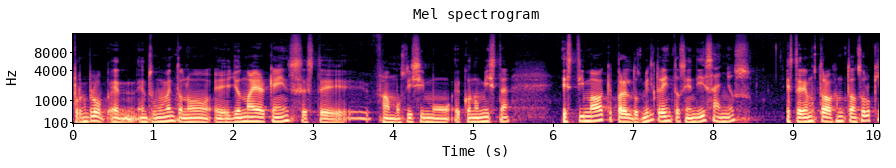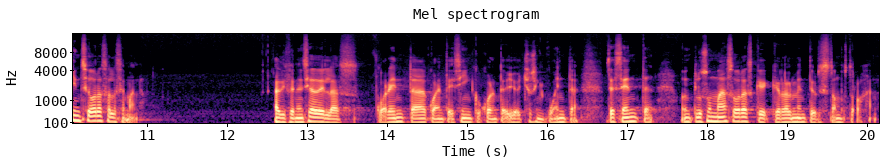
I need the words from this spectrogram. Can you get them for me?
por ejemplo, en, su momento, ¿no? Eh, John Mayer Keynes, este famosísimo economista, estimaba que para el 2030, o sea, en 10 años, estaríamos trabajando tan solo 15 horas a la semana. A diferencia de las 40, 45, 48, 50, 60 o incluso más horas que, realmente ahora estamos trabajando.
